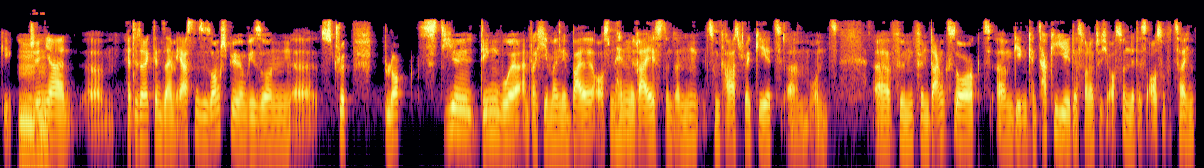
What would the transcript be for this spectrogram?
gegen mhm. Virginia, ähm, hätte direkt in seinem ersten Saisonspiel irgendwie so ein äh, Strip-Block Stil-Ding, wo er einfach jemanden den Ball aus den Händen reißt und dann zum Fast Track geht ähm, und äh, für, für einen Dank sorgt ähm, gegen Kentucky. Das war natürlich auch so ein nettes Ausrufezeichen.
